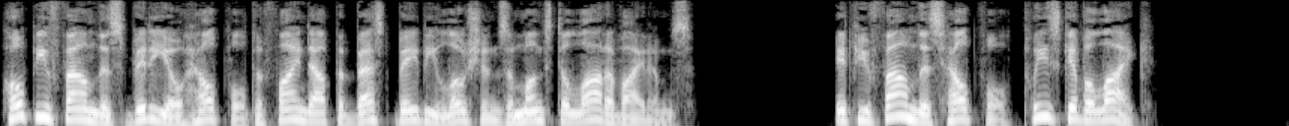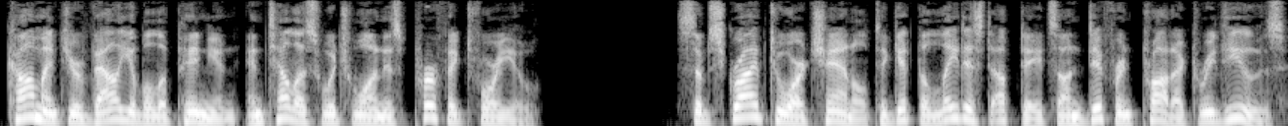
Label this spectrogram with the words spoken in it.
Hope you found this video helpful to find out the best baby lotions amongst a lot of items. If you found this helpful, please give a like. Comment your valuable opinion and tell us which one is perfect for you. Subscribe to our channel to get the latest updates on different product reviews.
